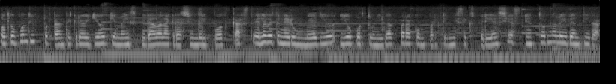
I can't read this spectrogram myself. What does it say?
Otro punto importante creo yo que me ha inspirado a la creación del podcast es la de tener un medio y oportunidad para compartir mis experiencias en torno a la identidad,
